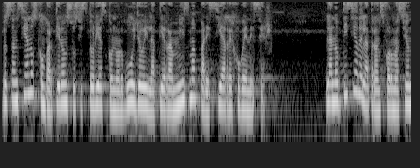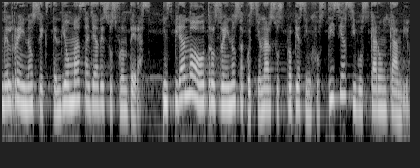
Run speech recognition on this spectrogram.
los ancianos compartieron sus historias con orgullo y la tierra misma parecía rejuvenecer la noticia de la transformación del reino se extendió más allá de sus fronteras, inspirando a otros reinos a cuestionar sus propias injusticias y buscar un cambio.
